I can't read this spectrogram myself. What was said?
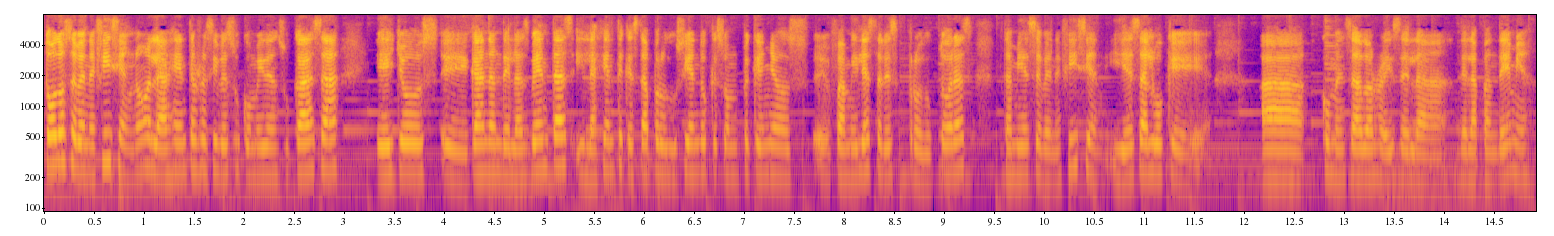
todos se benefician, ¿no? La gente recibe su comida en su casa, ellos eh, ganan de las ventas y la gente que está produciendo, que son pequeñas eh, familias, tres productoras, también se benefician. Y es algo que ha comenzado a raíz de la, de la pandemia.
